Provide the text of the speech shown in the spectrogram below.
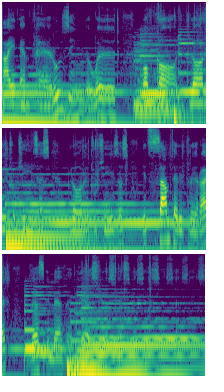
I am perusing the word of God. Glory to Jesus. Glory to Jesus. It's Psalm 33, right? Verse 11. Yes, yes, yes, yes, yes, yes, yes, yes.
